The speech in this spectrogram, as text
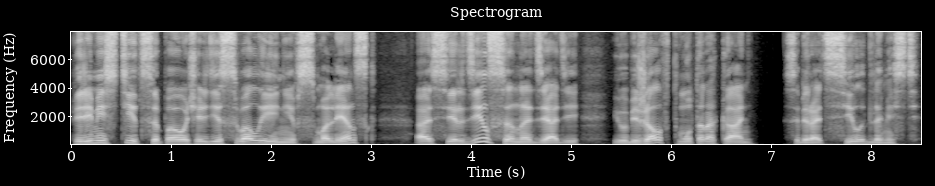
переместиться по очереди с Волыни в Смоленск, осердился на дядей и убежал в Тмутаракань собирать силы для мести.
